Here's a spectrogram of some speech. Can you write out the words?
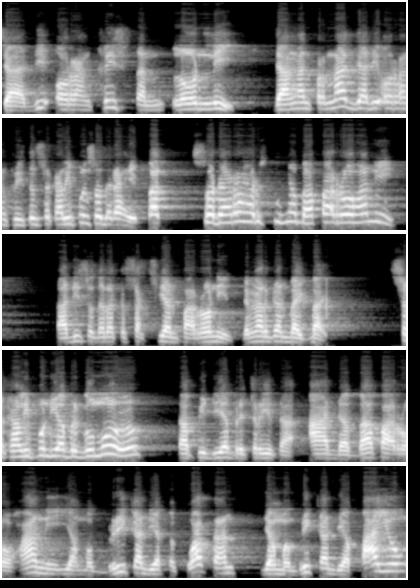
jadi orang Kristen lonely. Jangan pernah jadi orang Kristen sekalipun saudara hebat, saudara harus punya bapak rohani. Tadi saudara kesaksian Pak Roni, dengarkan baik-baik. Sekalipun dia bergumul, tapi dia bercerita, ada bapak rohani yang memberikan dia kekuatan, yang memberikan dia payung,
